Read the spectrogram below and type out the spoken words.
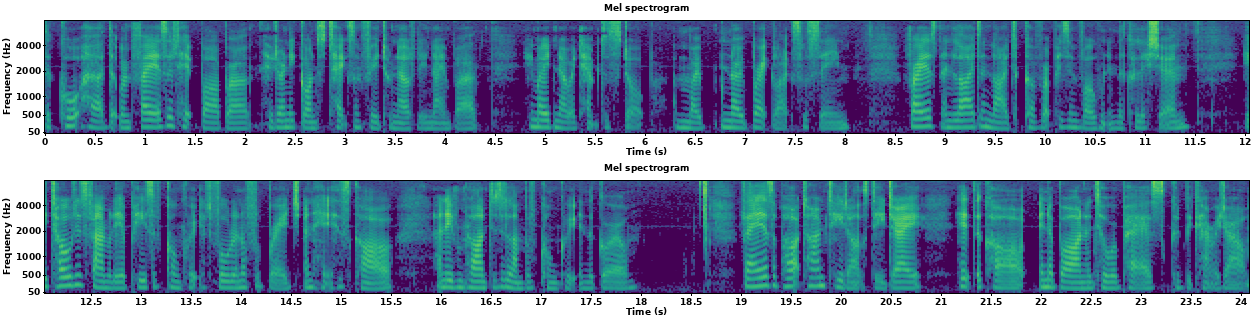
The court heard that when Freyers had hit Barbara, who'd only gone to take some food to an elderly neighbour, he made no attempt to stop, and mo- no brake lights were seen. Freyers then lied and lied to cover up his involvement in the collision. He told his family a piece of concrete had fallen off a bridge and hit his car, and even planted a lump of concrete in the grill. Freyers, a part time tea dance DJ, hid the car in a barn until repairs could be carried out.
